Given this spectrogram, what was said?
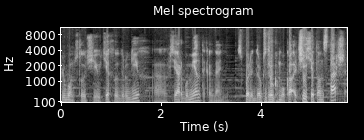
В любом случае, у тех и у других все аргументы, когда они спорят друг с другом, у кого, чей хитон старше,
